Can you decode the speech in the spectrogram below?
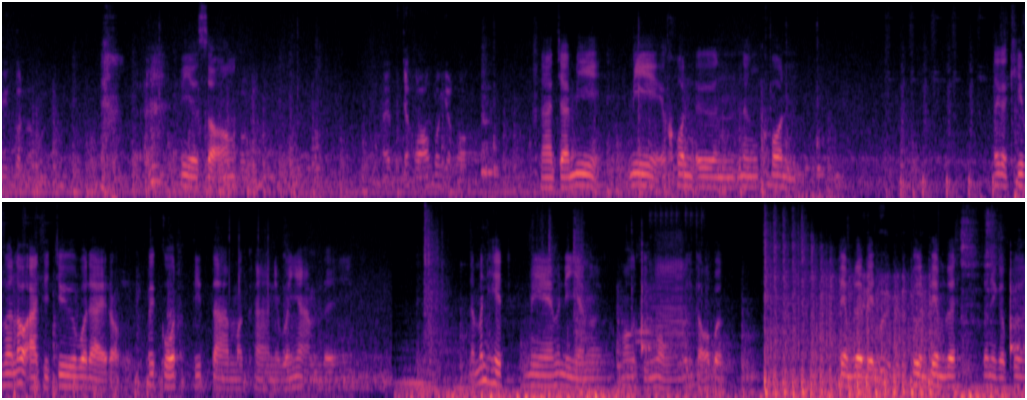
มีคนมา มีอยู่สองบ่มีไอ้เจะของมึงเจะของน่าจะมีมีคนอื่นหนึ่งคน แล้วก็คิดว่าเราอาจสิจื้อบ่ได้ดอก ไปกดติดตามมาคาเนี่ยว่ายามได้แล้วมันเฮ็ดแม่มันนี่หยังมองสิงงมันก็ว่าเบิ่งเต็มเลยเบนปืนเต็มเลยตัวนี้ก็ปืน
